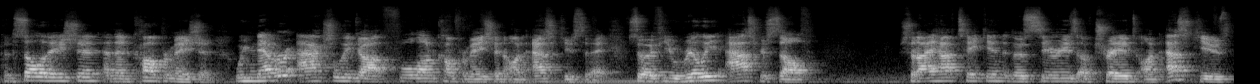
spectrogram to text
consolidation, and then confirmation. We never actually got full-on confirmation on SQs today. So if you really ask yourself, should I have taken those series of trades on SQs,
